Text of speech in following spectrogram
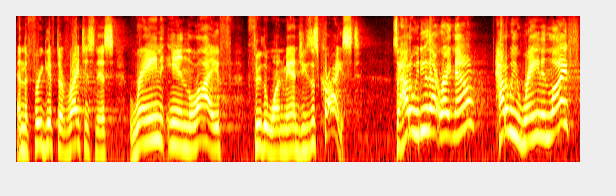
and the free gift of righteousness reign in life through the one man, Jesus Christ? So, how do we do that right now? How do we reign in life?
